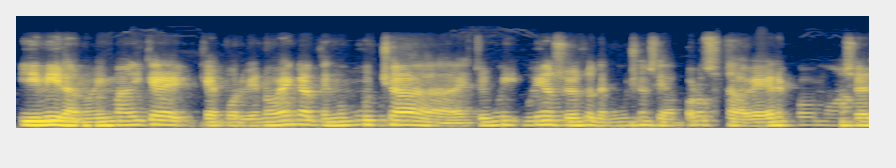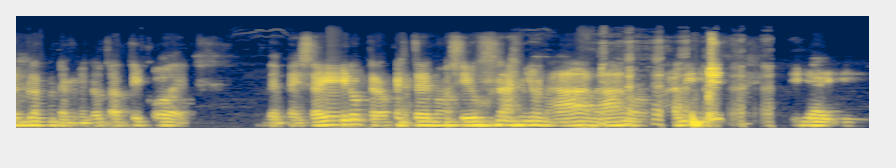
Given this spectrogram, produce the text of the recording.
Y mira, no hay mal que, que, por bien no venga. Tengo mucha, estoy muy, muy ansioso, tengo mucha ansiedad por saber cómo hacer el planteamiento táctico de, de Peseiro. Creo que este no ha sido un año nada, nada normal y, y,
